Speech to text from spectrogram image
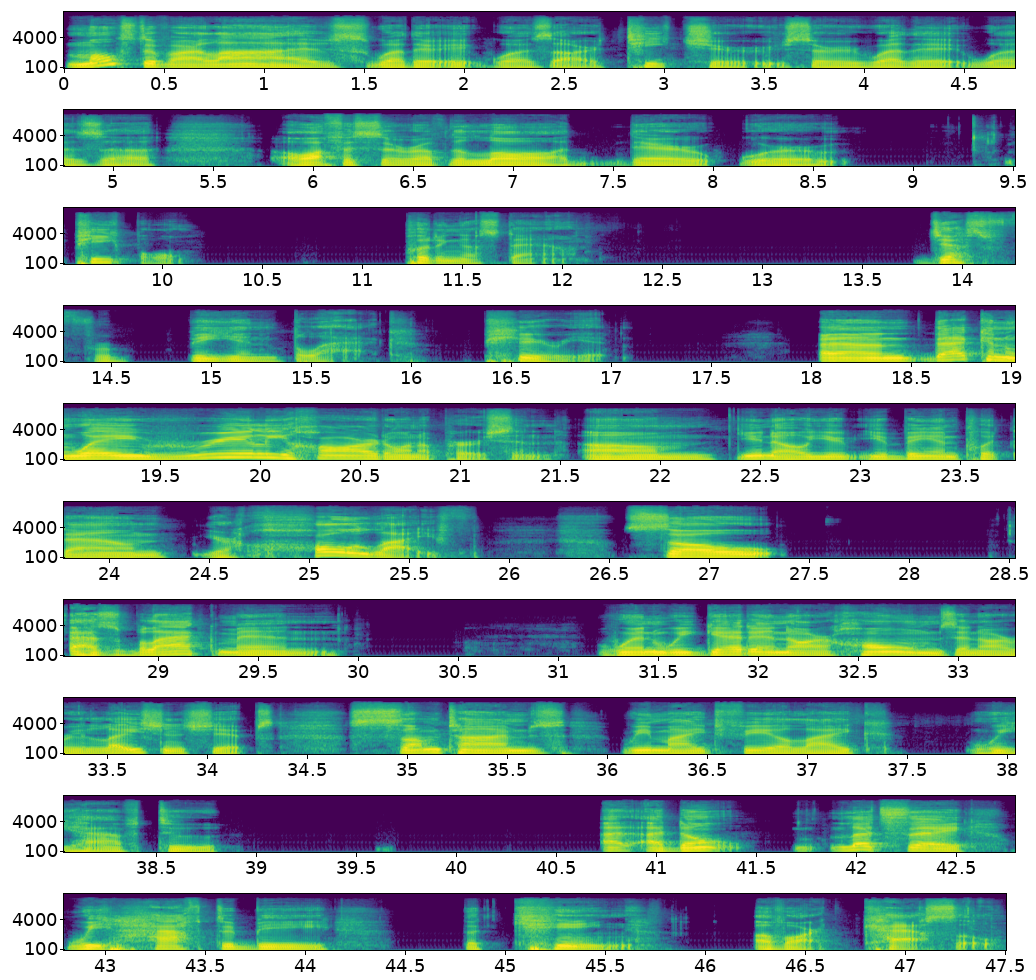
most of our lives, whether it was our teachers or whether it was a officer of the law, there were people putting us down just for being black, period. And that can weigh really hard on a person. Um, you know, you, you're being put down your whole life. So as black men, when we get in our homes and our relationships, sometimes we might feel like we have to. I, I don't, let's say we have to be the king of our castle.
